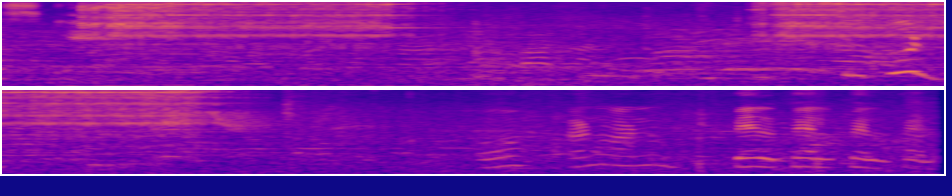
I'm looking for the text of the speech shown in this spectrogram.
Wis. Ih, ampun oh anu anu bel bel bel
